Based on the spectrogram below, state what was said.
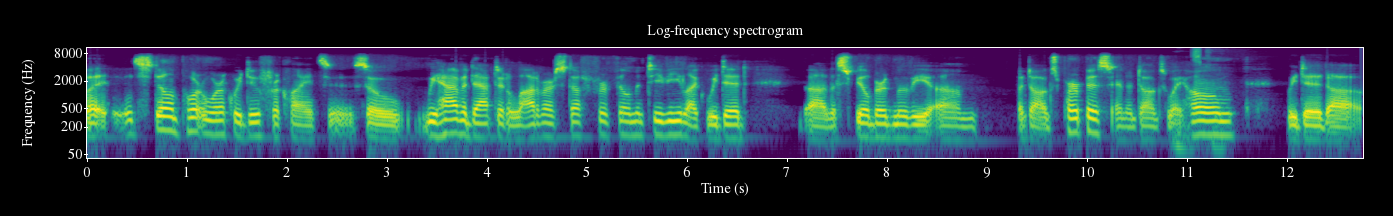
but it's still important work we do for clients. So we have adapted a lot of our stuff for film and TV, like we did uh, the Spielberg movie um, A Dog's Purpose and A Dog's Way Home. We did uh,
